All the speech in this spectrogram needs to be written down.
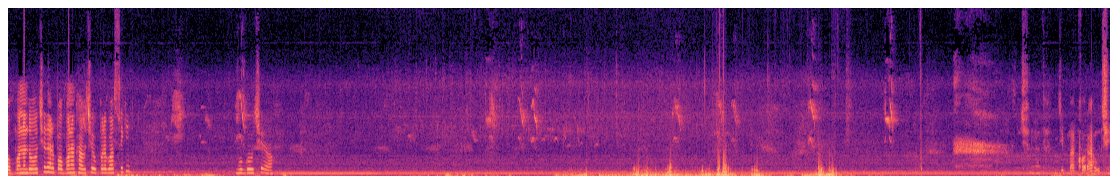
ପବନ ଦେଉଛି ତାର ପବନ ଖାଉଛି ଉପରେ ବସିକି ଭୋଗଉଛି ଆଉ ପୁରା ଖରା ହେଉଛି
